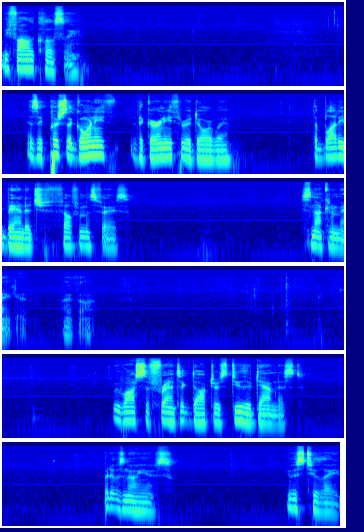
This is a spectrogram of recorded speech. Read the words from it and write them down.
We followed closely. As they pushed the gurney, the gurney through a doorway, the bloody bandage fell from his face. He's not going to make it, I thought. We watched the frantic doctors do their damnedest but it was no use. It was too late.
